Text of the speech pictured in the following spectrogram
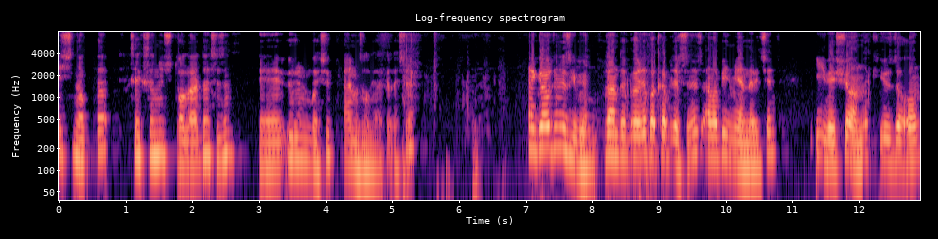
5.83 dolarda sizin e, ürün başı karınız oluyor arkadaşlar. Yani gördüğünüz gibi buradan da böyle bakabilirsiniz ama bilmeyenler için eBay şu anlık %10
